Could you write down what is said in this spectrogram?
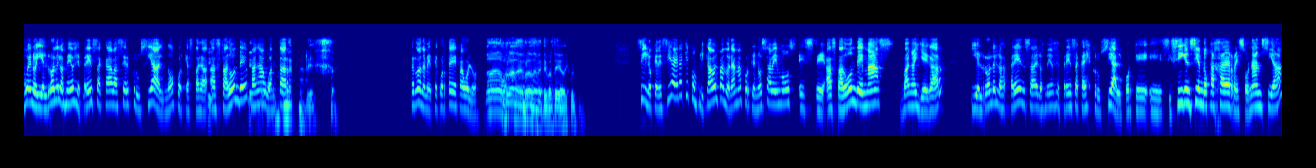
bueno, y el rol de los medios de prensa acá va a ser crucial, ¿no? Porque hasta, hasta dónde van a aguantar. Perdóname, te corté, Paolo. No, no, no, perdóname, perdóname, te corté yo, disculpa. Sí, lo que decía era que complicado el panorama porque no sabemos este, hasta dónde más van a llegar y el rol de la prensa, de los medios de prensa acá es crucial porque eh, si siguen siendo caja de resonancia,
